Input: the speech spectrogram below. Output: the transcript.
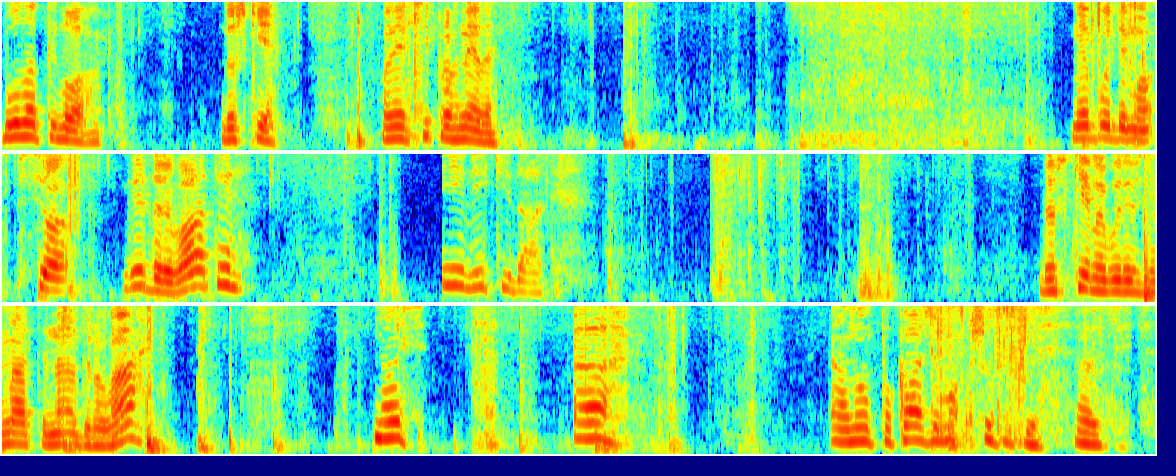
була підлога. Дошки. Вони всі прогнили. Ми будемо все відривати і викидати. Дошки ми будемо знімати на дрова. Ось. А, а ну покажемо, що тут є. Ось дивіться.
